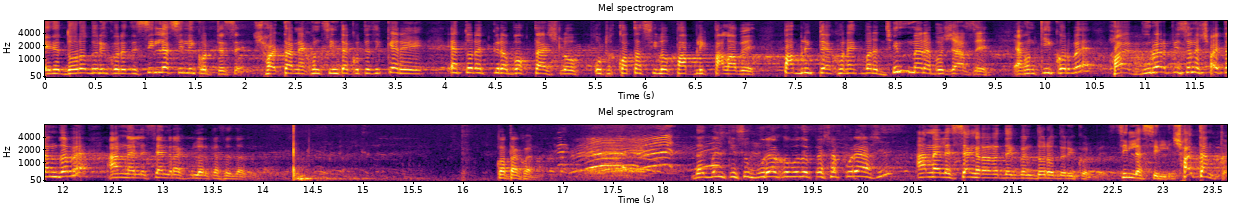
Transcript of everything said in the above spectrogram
এই যে দৌড়াদৌড়ি করে যে চিল্লাচিল্লি করতেছে, শয়তান এখন চিন্তা করতেছে, কে রে? এত রাত করে বক্তা আসলো ওটা কথা ছিল পাবলিক পালাবে। পাবলিক তো এখন একবারে ঝিম মেরে বসে আছে। এখন কি করবে? হয় বুড়ার পিছনে শয়তান যাবে, আর নাইলে স্যাংরা কুলার কাছে যাবে। কথা কয় না। দেখবেন কিছু বুড়া কবুদের পেশাব করে আসি, আর নাইলে স্যাংরারা দেখবেন দৌড়াদৌড়ি করবে চিল্লা চিল্লি শয়তান তো।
